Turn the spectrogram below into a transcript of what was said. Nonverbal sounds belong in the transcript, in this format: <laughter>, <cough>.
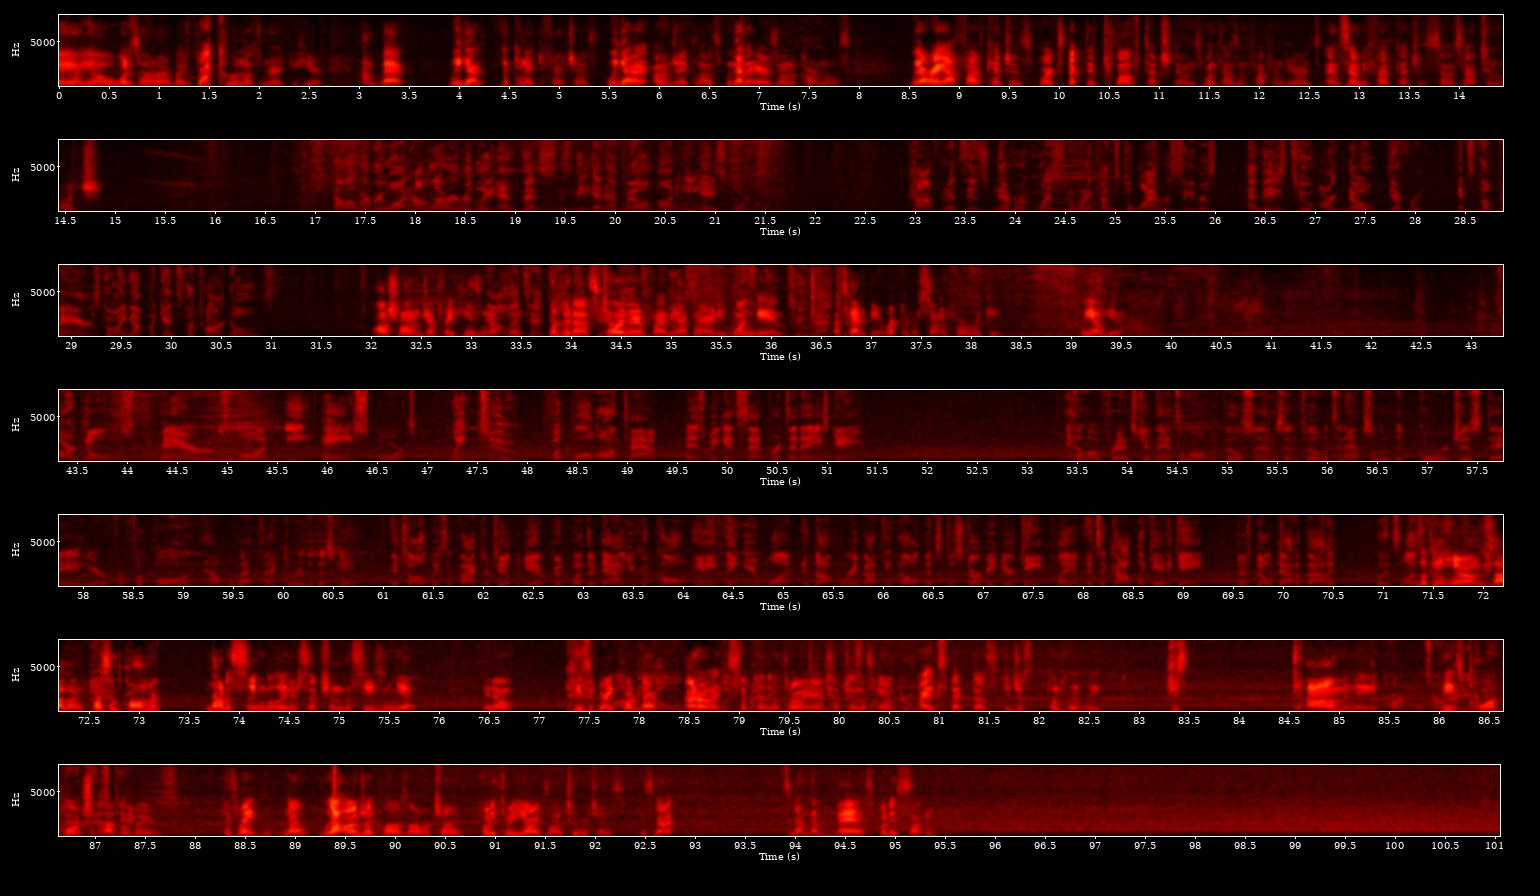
Yo, yo, yo, what is going on, everybody? Raccoon North America here. I'm back. We got the connected franchise. We got Andre Claus. We got the Arizona Cardinals. We already got five catches. We're expected 12 touchdowns, 1,500 yards, and 75 catches, so it's not too much. Hello, everyone. I'm Larry Ridley, and this is the NFL on EA Sports. Confidence is never a question when it comes to wide receivers, and these two are no different. It's the Bears going up against the Cardinals. Alshon Jeffery, he's nothing. Look at us, 205 yards already, one game. That's got to be a record or something for a rookie. We out here. Cardinals, Bears on EA Sports. Week two, football on tap as we get set for today's game. Hello, friends. Jim Nantz along with Phil Simms. And Phil, it's an absolutely gorgeous day here for football. And how will that factor into this game? It's always a factor, Jim, when you have good weather. Now you can call anything you want and not worry about the elements disturbing your game plan. It's a complicated game. There's no doubt about it, but it's less Looking here on the sideline, Carson Palmer, not a single interception this season yet. You know, he's a great quarterback. I don't expect him to throw an interception this game. I expect us to just completely, just dominate these poor, poor Chicago Bears. Because right now, we got Andre Claus on return. 43 yards on two returns. It's not, it's not the best, but it's something.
